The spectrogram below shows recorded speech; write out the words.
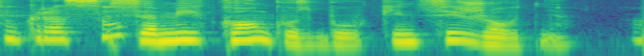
цю красу. Самий конкурс був в кінці жовтня. А,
